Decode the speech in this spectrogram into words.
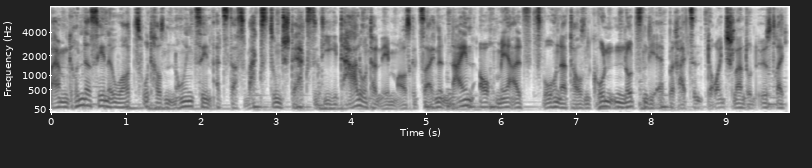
beim Gründerszene Award 2019 als das wachstumsstärkste digitale Unternehmen ausgezeichnet. Nein, auch mehr als 200.000 Kunden nutzen die App bereits in Deutschland und Österreich,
